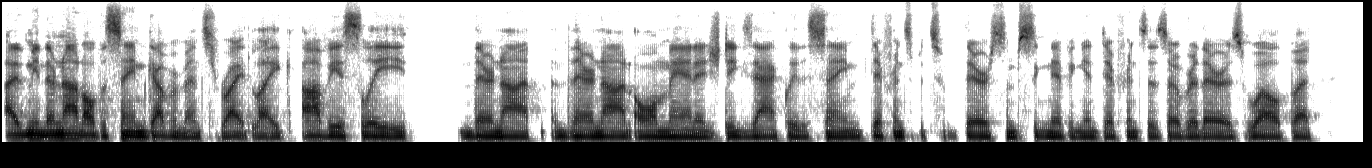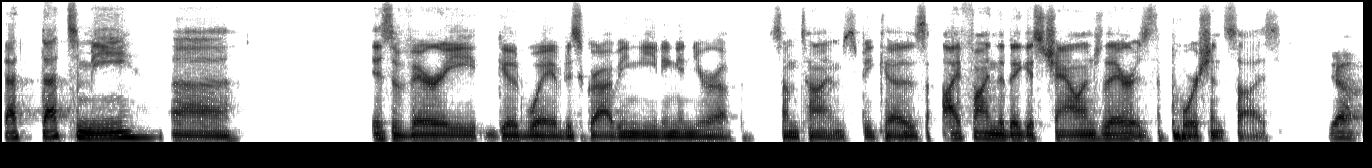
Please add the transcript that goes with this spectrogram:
I mean they're not all the same governments, right? Like obviously they're not they're not all managed exactly the same. Difference between there are some significant differences over there as well. But that that to me uh, is a very good way of describing eating in Europe sometimes because I find the biggest challenge there is the portion size. Yeah.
